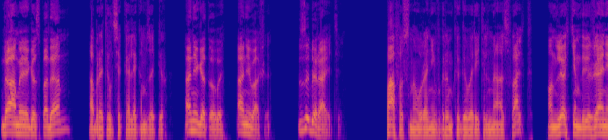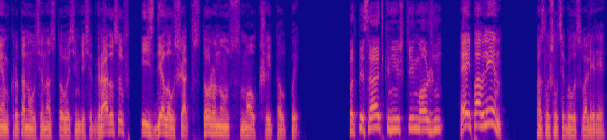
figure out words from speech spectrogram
«Дамы и господа», — обратился к коллегам Запир, — «они готовы, они ваши. Забирайте». Пафосно уронив громкоговоритель на асфальт, он легким движением крутанулся на 180 градусов и сделал шаг в сторону смолкшей толпы. «Подписать книжки можно». «Эй, павлин!» — послышался голос Валерия.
